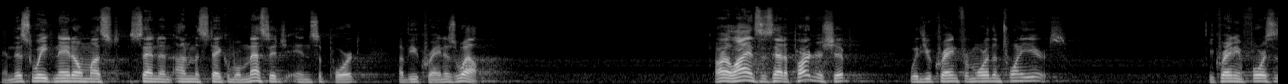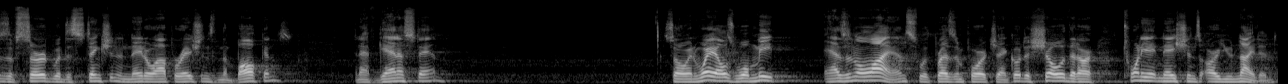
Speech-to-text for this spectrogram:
And this week, NATO must send an unmistakable message in support of Ukraine as well. Our alliance has had a partnership with Ukraine for more than 20 years. Ukrainian forces have served with distinction in NATO operations in the Balkans and Afghanistan. So in Wales, we'll meet as an alliance with President Poroshenko to show that our 28 nations are united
